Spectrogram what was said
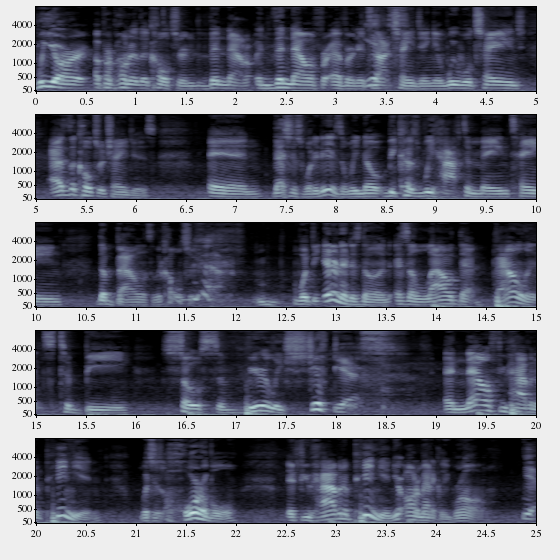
we are a proponent of the culture and then now and then now and forever and it's not changing. And we will change as the culture changes. And that's just what it is. And we know because we have to maintain the balance of the culture. Yeah, what the internet has done is allowed that balance to be so severely shifted. Yes, and now, if you have an opinion, which is horrible, if you have an opinion, you're automatically wrong. yeah.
